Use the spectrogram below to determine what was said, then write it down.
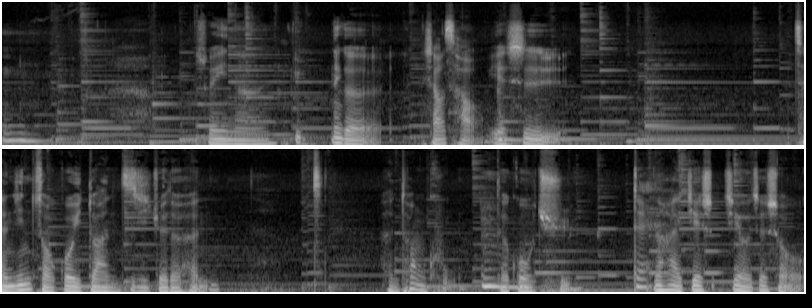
嗯所以呢，那个小草也是曾经走过一段自己觉得很很痛苦嗯。的过去，对，那他也借借由这首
